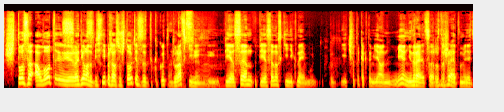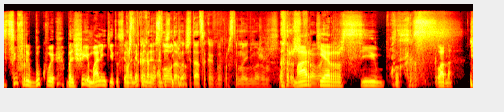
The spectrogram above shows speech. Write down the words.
что за алот? Э, Родион, объясни, пожалуйста, что у тебя за какой-то дурацкий PSN, PSN-овский никнейм? И что-то как-то меня, мне не нравится, раздражает у меня эти цифры, буквы, большие, маленькие, тут все Может, это как одно слово должно пожалуйста. читаться, как бы, просто мы не можем Маркер... Си... Ладно.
